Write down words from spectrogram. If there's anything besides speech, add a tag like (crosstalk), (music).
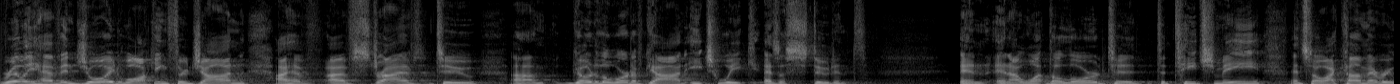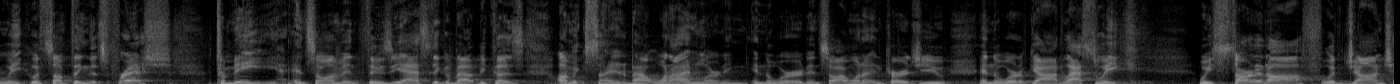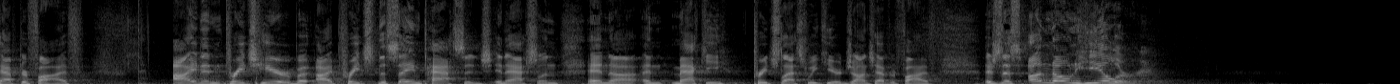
really have enjoyed walking through John. I have I've strived to um, go to the Word of God each week as a student. And, and I want the Lord to, to teach me. And so I come every week with something that's fresh to me. And so I'm enthusiastic about because I'm excited about what I'm learning in the Word. And so I want to encourage you in the Word of God. Last week, we started off with John chapter 5. I didn't preach here, but I preached the same passage in Ashland, and, uh, and Mackie preached last week here, John chapter 5. There's this unknown healer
